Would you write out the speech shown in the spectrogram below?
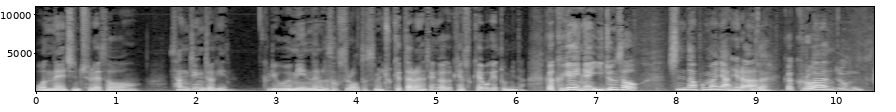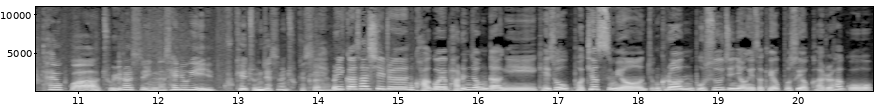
원내에 진출해서 상징적인 그리고 의미 있는 의석수를 얻었으면 좋겠다라는 생각을 계속 해보게 됩니다. 그러니까 그게 그냥 이준석 신당뿐만이 아니라 네. 그러니까 그러한 좀 타협과 조율할 수 있는 세력이 국회에 존재했으면 좋겠어요. 그러니까 사실은 과거에 바른정당이 계속 버텼으면 좀 그런 보수 진영에서 개혁 보수 역할을 하고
